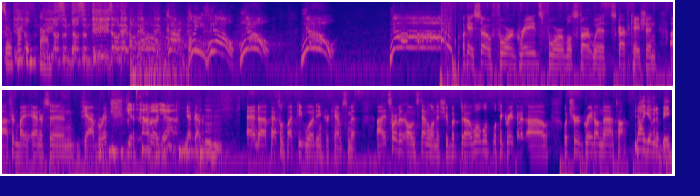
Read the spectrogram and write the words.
I'm so fucking fun. God, please, no! No! No! No! Okay, so for grades, for we'll start with Scarification, uh, written by Andersen Gabrych. Yeah, it's kind of I'm a thinking. yeah. yeah, Gabrych, and uh, pencils by Pete Wood, inker Cam Smith. Uh, it's sort of an own standalone issue, but uh, we'll, we'll we'll take grades on it. Uh, what's your grade on that, Todd? You know, I give it a B.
